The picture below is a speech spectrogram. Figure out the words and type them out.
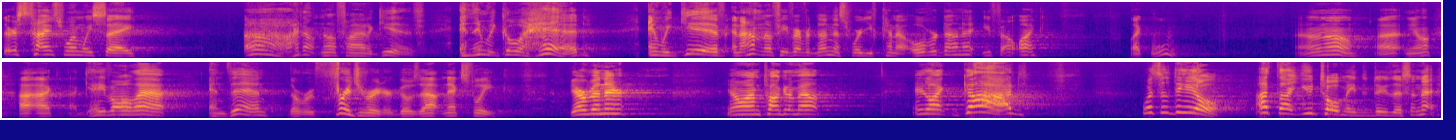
There's times when we say, oh, I don't know if I ought to give. And then we go ahead and we give. And I don't know if you've ever done this where you've kind of overdone it, you felt like. Like, ooh, I don't know. I, you know, I, I, I gave all that. And then the refrigerator goes out next week. You ever been there? You know what I'm talking about? And you're like, God, what's the deal? I thought you told me to do this and that.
